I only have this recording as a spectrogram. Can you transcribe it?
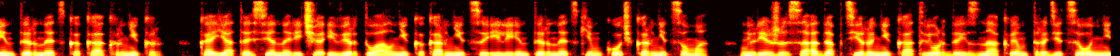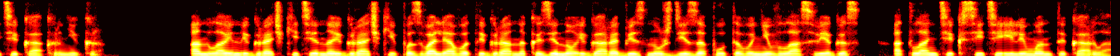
Интернетска какарникр, каята сенарича и виртуалника карница или интернетским кочкарницома, мреже адаптираника твердый знак М традиционнити какарникр. Онлайн-играчки Тена играчки позволяват игра на казино игра без нужди запутывания в Лас-Вегас, Атлантик-Сити или Монте-Карло.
